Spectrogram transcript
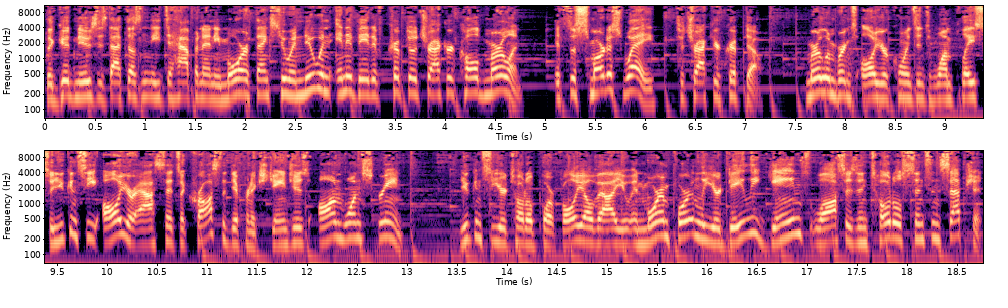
The good news is that doesn't need to happen anymore thanks to a new and innovative crypto tracker called Merlin. It's the smartest way to track your crypto. Merlin brings all your coins into one place so you can see all your assets across the different exchanges on one screen. You can see your total portfolio value and, more importantly, your daily gains, losses, and totals since inception.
